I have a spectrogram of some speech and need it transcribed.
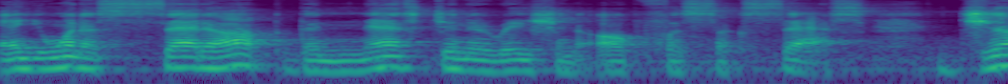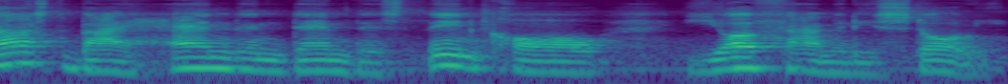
And you want to set up the next generation up for success just by handing them this thing called your family story.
